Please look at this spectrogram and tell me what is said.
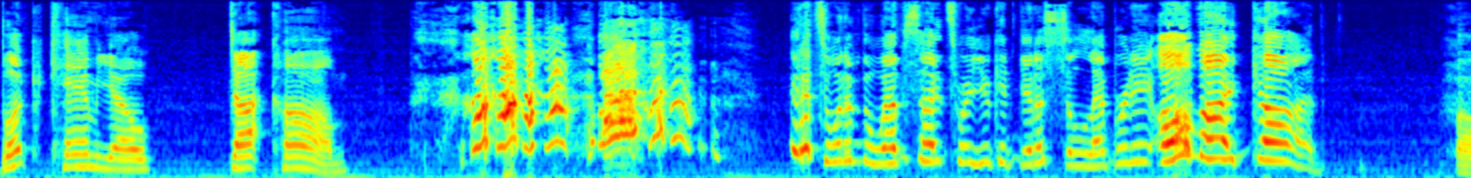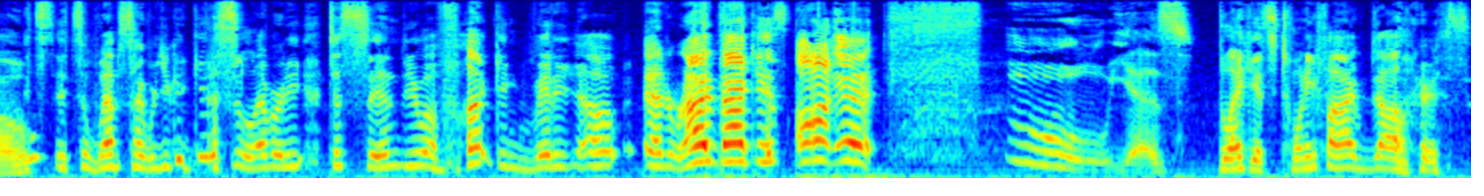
bookcameo.com. and it That's one of the websites where you can get a celebrity. Oh my god! Oh. It's, it's a website where you can get a celebrity to send you a fucking video, and Ryback is on it! Ooh, yes. Blake, it's $25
